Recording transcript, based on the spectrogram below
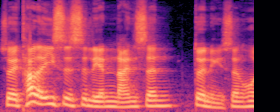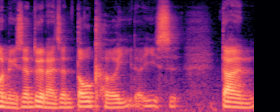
所以他的意思是连男生对女生或女生对男生都可以的意思，但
